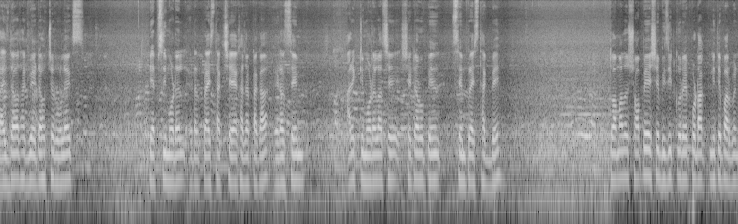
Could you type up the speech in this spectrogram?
প্রাইস দেওয়া থাকবে, এটা হচ্ছে রোলেক্স পেপসি মডেল এটার প্রাইস থাকছে এক হাজার টাকা। এটার সেম আরেকটি মডেল আছে, সেটারও সেম প্রাইস থাকবে। তো আমাদের শপে এসে ভিজিট করে প্রোডাক্ট নিতে পারবেন,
